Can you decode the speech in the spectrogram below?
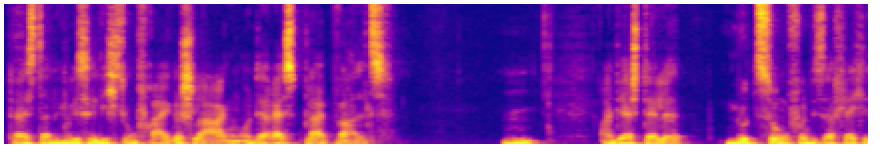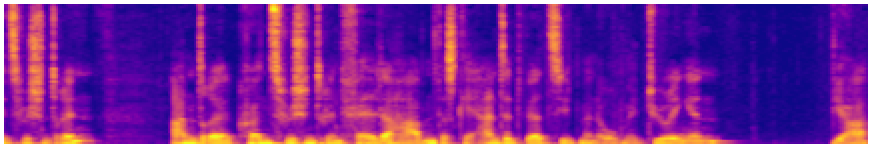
Da ist dann eine gewisse Lichtung freigeschlagen und der Rest bleibt Wald. Hm? An der Stelle Nutzung von dieser Fläche zwischendrin. Andere können zwischendrin Felder haben, das geerntet wird, sieht man oben in Thüringen. Ja,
